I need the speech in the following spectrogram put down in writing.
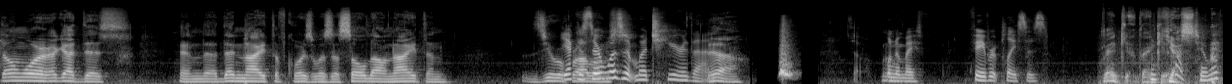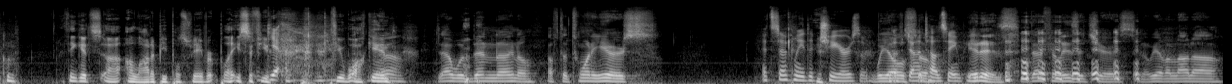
don't worry, I got this. And uh, that night, of course, was a sold out night and zero Yeah, because there wasn't much here then. Yeah. So, one of my favorite places. Thank you. Thank you. Yes. You're welcome. I think it's uh, a lot of people's favorite place. If you Yeah. if you walk in, Yeah. Yeah, we've been, uh, you know, after 20 years, It's definitely the cheers of, We of also downtown St. Pete. It is It definitely is the cheers. You know, we have a lot of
